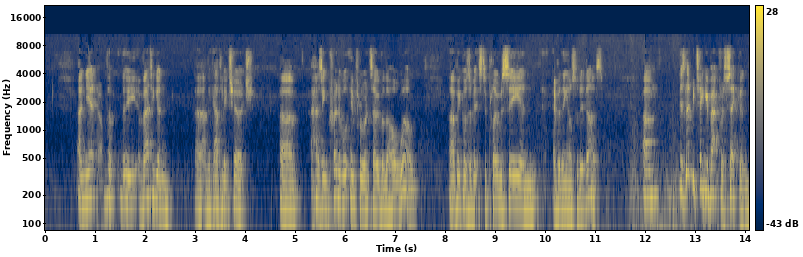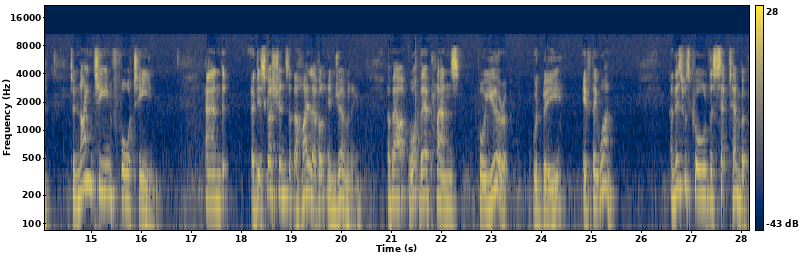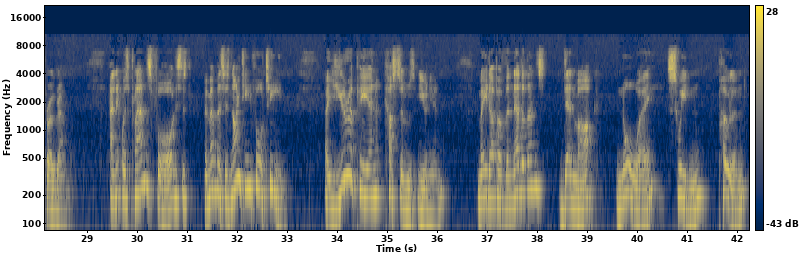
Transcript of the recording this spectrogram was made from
And yet, yeah. the, the Vatican uh, and the Catholic Church uh, has incredible influence over the whole world uh, because of its diplomacy and everything else that it does. Um, just let me take you back for a second to 1914 and discussions at the high level in Germany about what their plans for Europe would be if they won. And this was called the September Program and it was plans for this is remember this is 1914, a European customs union made up of the Netherlands, Denmark, Norway, Sweden, Poland,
